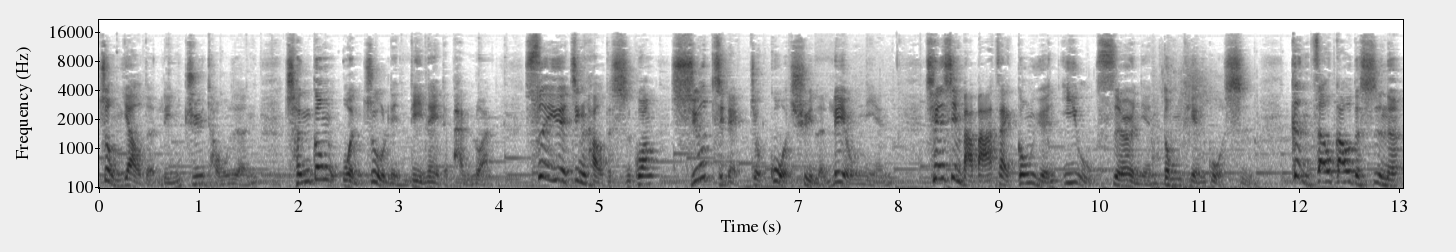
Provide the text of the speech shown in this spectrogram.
重要的邻居头人，成功稳住领地内的叛乱。岁月静好的时光，咻几嘞就过去了六年。谦信爸爸在公元一五四二年冬天过世。更糟糕的是呢，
